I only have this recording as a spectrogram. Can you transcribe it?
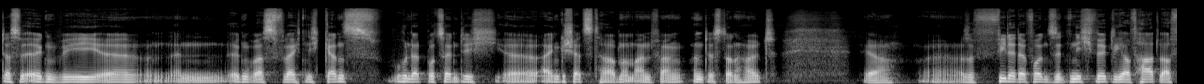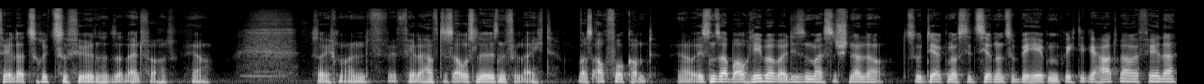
dass wir irgendwie äh, ein, irgendwas vielleicht nicht ganz hundertprozentig äh, eingeschätzt haben am Anfang und es dann halt ja äh, also viele davon sind nicht wirklich auf Hardwarefehler zurückzuführen, sondern einfach, ja, sag ich mal, ein fehlerhaftes Auslösen vielleicht, was auch vorkommt. Ja, ist uns aber auch lieber, weil die sind meistens schneller zu diagnostizieren und zu beheben. Richtige Hardwarefehler,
